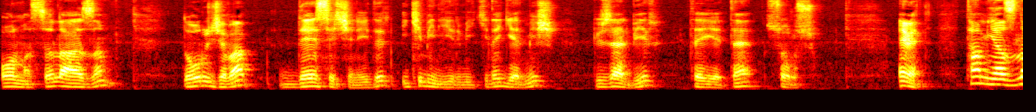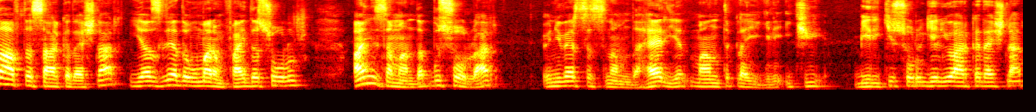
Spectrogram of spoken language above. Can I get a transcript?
olması lazım. Doğru cevap D seçeneğidir. 2022'de gelmiş güzel bir TYT sorusu. Evet tam yazılı haftası arkadaşlar. Yazılıya da umarım faydası olur. Aynı zamanda bu sorular üniversite sınavında her yıl mantıkla ilgili 2 1-2 soru geliyor arkadaşlar.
